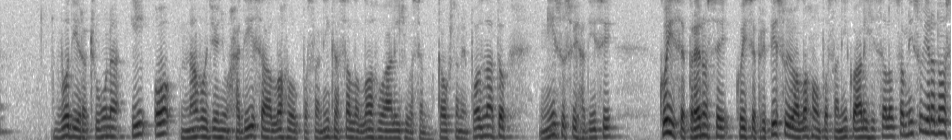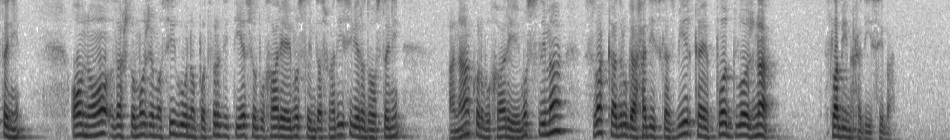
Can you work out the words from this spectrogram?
vodi računa i o navođenju hadisa Allahovog poslanika sallallahu alaihi wa sallam. Kao što nam je poznato, nisu svi hadisi koji se prenose, koji se pripisuju Allahovom poslaniku alaihi sallam, nisu vjerodostojni. Ono za što možemo sigurno potvrditi jesu Buharija i Muslim da su hadisi vjerodostojni, A nakon Buharije i Muslima, svaka druga hadijska zbirka je podložna slabim hadisima.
